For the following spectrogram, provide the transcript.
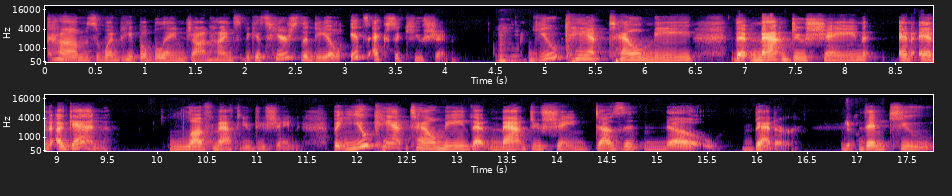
comes when people blame john hynes because here's the deal. It's execution Mm-hmm. You can't tell me that Matt Duchene, and and again, love Matthew Duchene, but you can't tell me that Matt Duchene doesn't know better yeah. than to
